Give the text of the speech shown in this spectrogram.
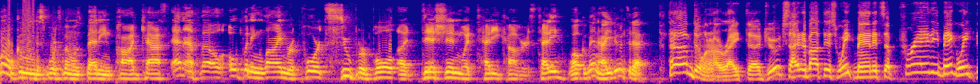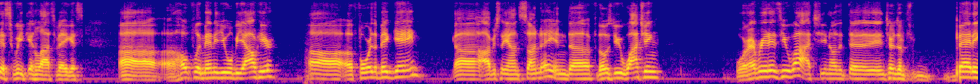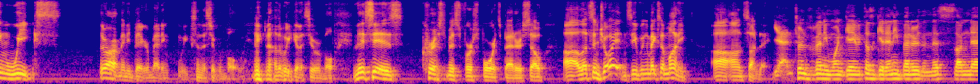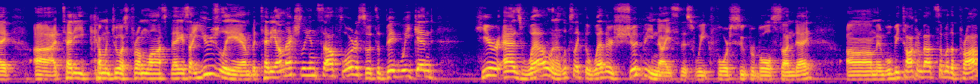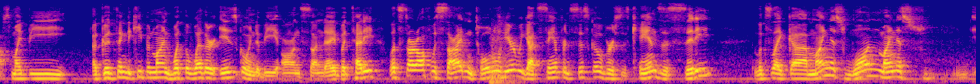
Welcome into Sports Memos Betting Podcast, NFL Opening Line Report, Super Bowl edition with Teddy Covers. Teddy, welcome in. How you doing today? I'm doing all right, uh, Drew. Excited about this week, man. It's a pretty big week this week in Las Vegas. Uh, hopefully, many of you will be out here uh, for the big game, uh, obviously on Sunday. And uh, for those of you watching, wherever it is you watch, you know that the, in terms of betting weeks, there aren't many bigger betting weeks in the Super Bowl. you know, the week of the Super Bowl. This is Christmas for sports bettors. So uh, let's enjoy it and see if we can make some money uh, on Sunday. Yeah, in terms of any one game, it doesn't get any better than this Sunday. Uh, Teddy coming to us from Las Vegas. I usually am, but Teddy, I'm actually in South Florida, so it's a big weekend here as well, and it looks like the weather should be nice this week for Super Bowl Sunday. Um, and we'll be talking about some of the props. Might be a good thing to keep in mind what the weather is going to be on Sunday. But Teddy, let's start off with side and total here. We got San Francisco versus Kansas City. It looks like uh, minus one, minus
